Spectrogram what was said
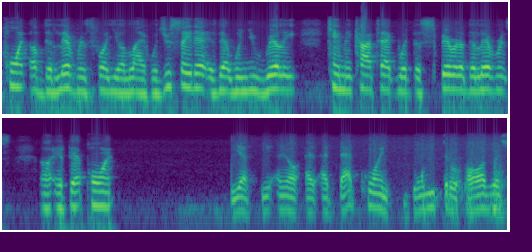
point of deliverance for your life. Would you say that is that when you really came in contact with the spirit of deliverance uh, at that point? Yes, you know, at, at that point, going through all this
